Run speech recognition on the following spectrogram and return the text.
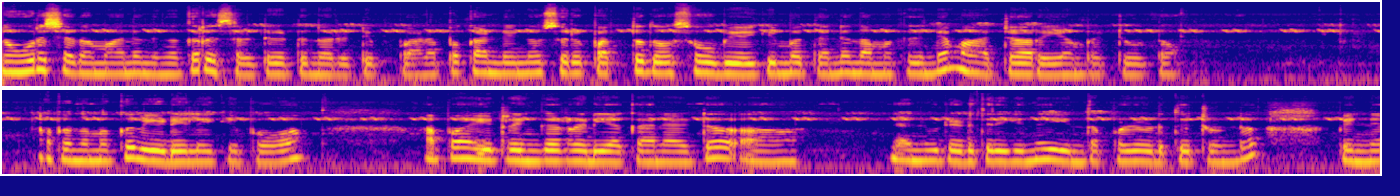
നൂറ് ശതമാനം നിങ്ങൾക്ക് റിസൾട്ട് കിട്ടുന്ന ഒരു ടിപ്പാണ് അപ്പോൾ കണ്ടിന്യൂസ് ഒരു പത്ത് ദിവസം ഉപയോഗിക്കുമ്പോൾ തന്നെ നമുക്കിതിന്റെ മാറ്റം അറിയാൻ പറ്റും കേട്ടോ അപ്പോൾ നമുക്ക് വീഡിയോയിലേക്ക് പോവാം. അപ്പോൾ ഈ ഡ്രിങ്ക് റെഡിയാക്കാനായിട്ട് ഞാൻ ഞാനിവിടെ എടുത്തിരിക്കുന്ന ഈന്തപ്പഴം എടുത്തിട്ടുണ്ട്. പിന്നെ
